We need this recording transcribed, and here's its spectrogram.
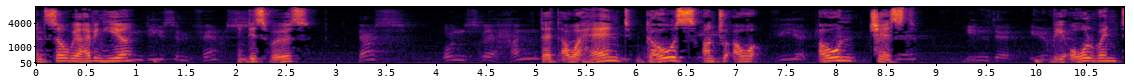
And so we are having here in diesem Vers, in this verse dass unsere Hand that our hand goes onto our own chest. in der Irre We all went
